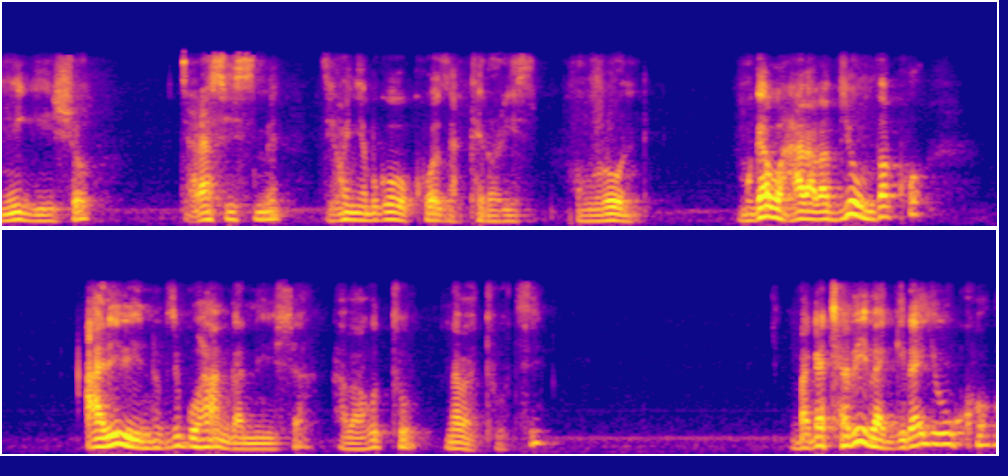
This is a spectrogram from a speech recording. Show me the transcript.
inyigisho za rasisme zihonyabwoko za terorisme mu burundi. Mugabo hari ababyumva ko ari ibintu byo guhanganisha abahutu n'abatutsi bagaca bibagira yuko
